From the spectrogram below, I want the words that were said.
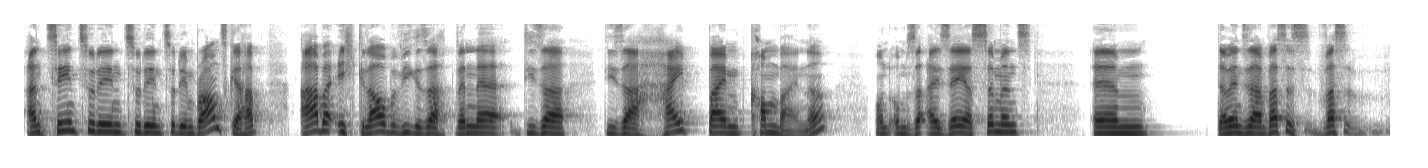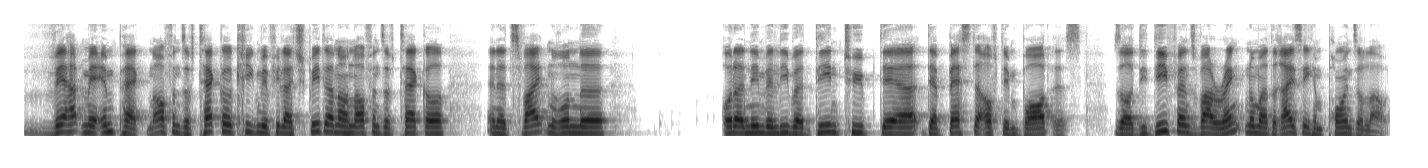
an 10 zu den, zu den, zu den Browns gehabt. Aber ich glaube, wie gesagt, wenn der, dieser, dieser Hype beim Combine, ne? Und um Isaiah Simmons, ähm, da werden sie sagen, was ist, was, wer hat mehr Impact? Ein Offensive Tackle, kriegen wir vielleicht später noch einen Offensive Tackle in der zweiten Runde? Oder nehmen wir lieber den Typ, der der Beste auf dem Board ist? So, die Defense war Rank Nummer 30 in Points Allowed.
